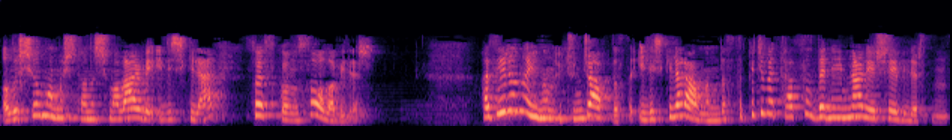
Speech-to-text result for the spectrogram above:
Alışılmamış tanışmalar ve ilişkiler söz konusu olabilir. Haziran ayının 3. haftası ilişkiler anlamında sıkıcı ve tatsız deneyimler yaşayabilirsiniz.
